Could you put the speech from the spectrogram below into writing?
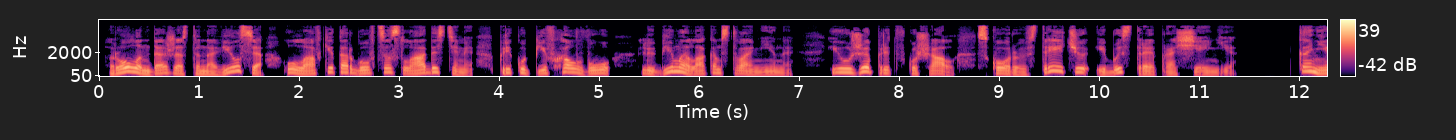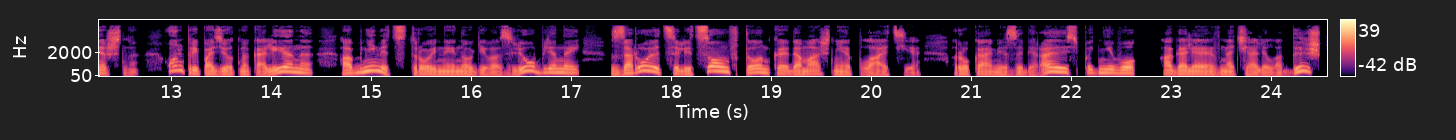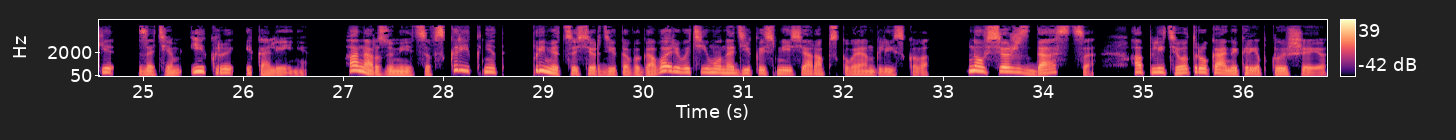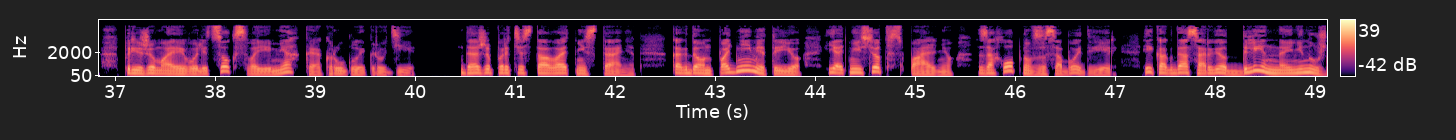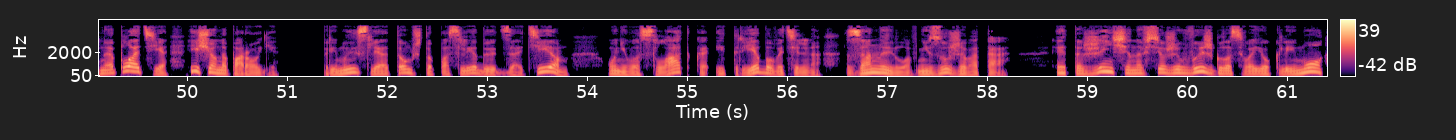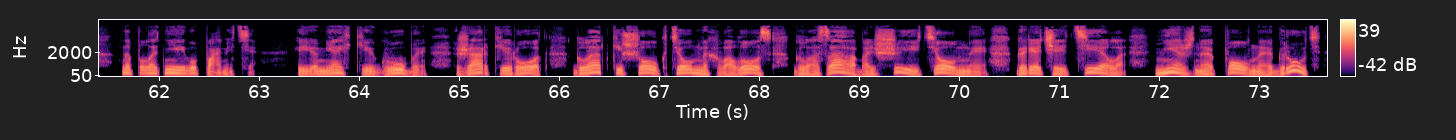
Роланд даже остановился у лавки торговца сладостями, прикупив халву, любимое лакомство Амины, и уже предвкушал скорую встречу и быстрое прощение. Конечно, он припадет на колено, обнимет стройные ноги возлюбленной, зароется лицом в тонкое домашнее платье, руками забираясь под него, оголяя вначале лодыжки, затем икры и колени. Она, разумеется, вскрикнет, примется сердито выговаривать ему на дикой смеси арабского и английского, но все ж сдастся, оплетет руками крепкую шею, прижимая его лицо к своей мягкой округлой груди. Даже протестовать не станет, когда он поднимет ее и отнесет в спальню, захлопнув за собой дверь, и когда сорвет длинное ненужное платье еще на пороге. При мысли о том, что последует затем, У него сладко и требовательно заныло внизу живота. Эта женщина все же выжгла свое клеймо на полотне его памяти. Ее мягкие губы, жаркий рот, гладкий шелк темных волос, глаза большие, темные, горячее тело, нежная полная грудь.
